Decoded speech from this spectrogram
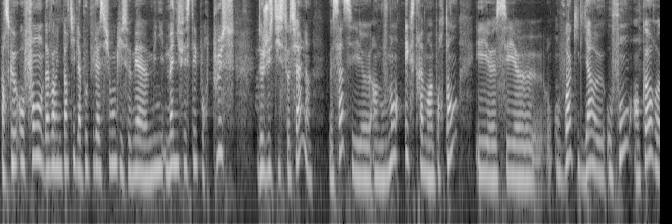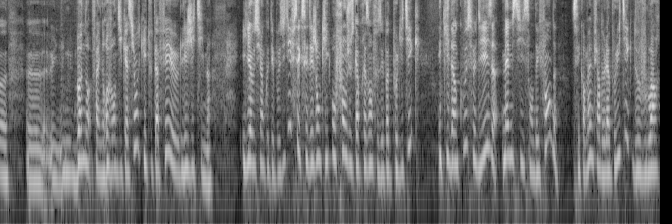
Parce qu'au fond, d'avoir une partie de la population qui se met à manifester pour plus de justice sociale, mais ça, c'est euh, un mouvement extrêmement important. Et c'est, on voit qu'il y a au fond encore une bonne, une revendication qui est tout à fait légitime. Il y a aussi un côté positif, c'est que c'est des gens qui, au fond, jusqu'à présent, faisaient pas de politique et qui, d'un coup, se disent, même s'ils s'en défendent, c'est quand même faire de la politique, de vouloir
